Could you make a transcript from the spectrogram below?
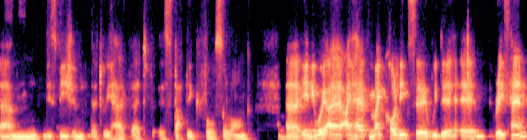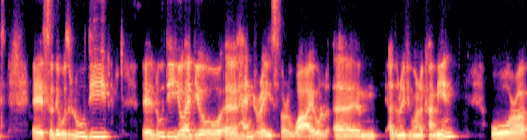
um, this vision that we had that static for so long? Mm-hmm. Uh, anyway, I, I, have my colleagues uh, with the um, raise hand. Uh, so there was Ludi. Uh, Ludi, you had your uh, hand raised for a while. Um, I don't know if you want to come in or, uh,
